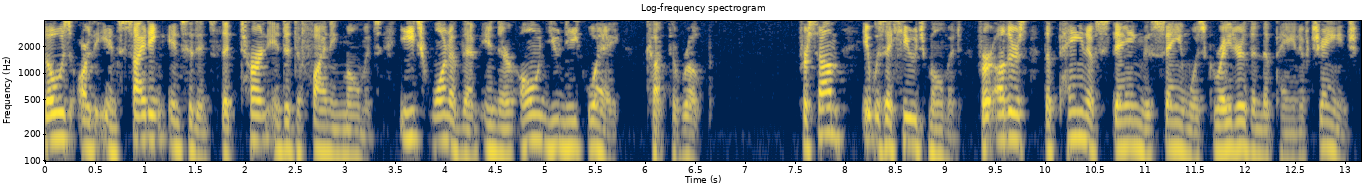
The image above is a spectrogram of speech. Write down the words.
Those are the inciting incidents that turn into defining moments. Each one of them, in their own unique way, cut the rope. For some, it was a huge moment. For others, the pain of staying the same was greater than the pain of change.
